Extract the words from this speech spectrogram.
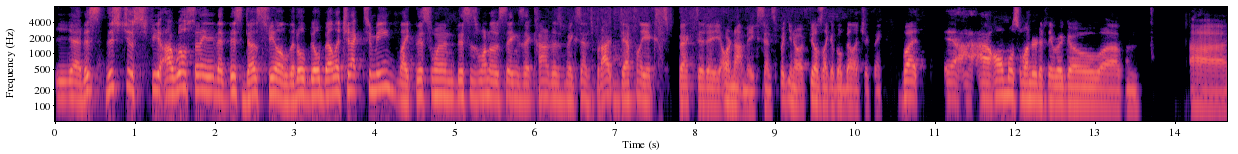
Yeah, this this just feel. I will say that this does feel a little Bill Belichick to me. Like this one, this is one of those things that kind of doesn't make sense. But I definitely expected a, or not make sense, but you know, it feels like a Bill Belichick thing. But I, I almost wondered if they would go um, uh,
